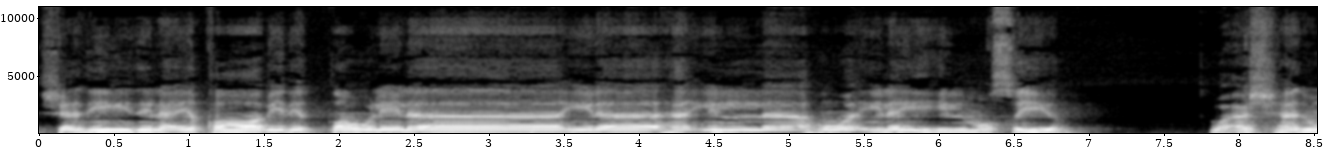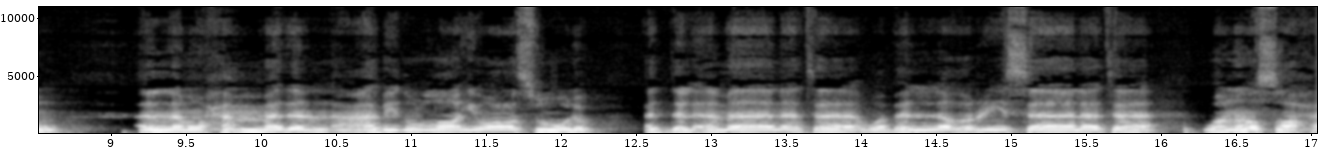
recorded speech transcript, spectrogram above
شديد العقاب ذي الطول. لا إله إلا هو إليه المصير. وأشهد أن محمدا عبد الله ورسوله. أدى الأمانة وبلغ الرسالة ونصح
